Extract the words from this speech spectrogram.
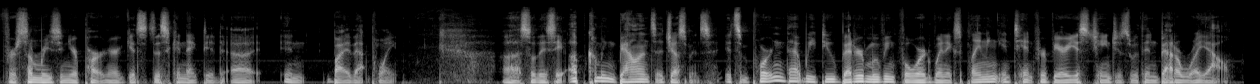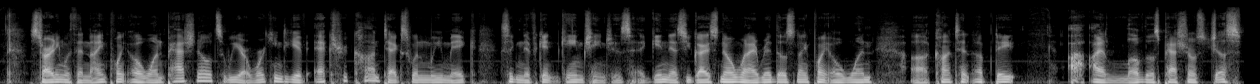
for some reason your partner gets disconnected, uh, in by that point. Uh, so they say upcoming balance adjustments. It's important that we do better moving forward when explaining intent for various changes within Battle Royale. Starting with the 9.01 patch notes, we are working to give extra context when we make significant game changes. Again, as you guys know, when I read those 9.01 uh, content update, I, I love those patch notes just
